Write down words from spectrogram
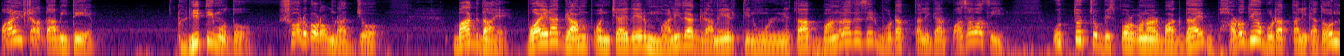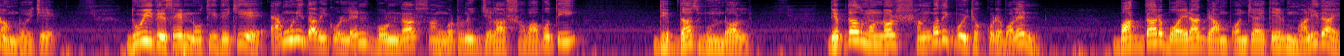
পাল্টা দাবিতে রীতিমতো সরগরম রাজ্য। বাগদায় বয়রা গ্রাম পঞ্চায়েতের মালিদা গ্রামের তৃণমূল নেতা বাংলাদেশের ভোটার তালিকার পাশাপাশি উত্তর চব্বিশ পরগনার বাগদায় ভারতীয় ভোটার তালিকাতেও নাম রয়েছে। দুই দেশের নথি দেখিয়ে এমনই দাবি করলেন বনগাঁ সাংগঠনিক জেলার সভাপতি দেবদাস মণ্ডল। দেবদাস মণ্ডল সাংবাদিক বৈঠক করে বলেন, বাগদার বয়রা গ্রাম পঞ্চায়েতের মালিদায়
